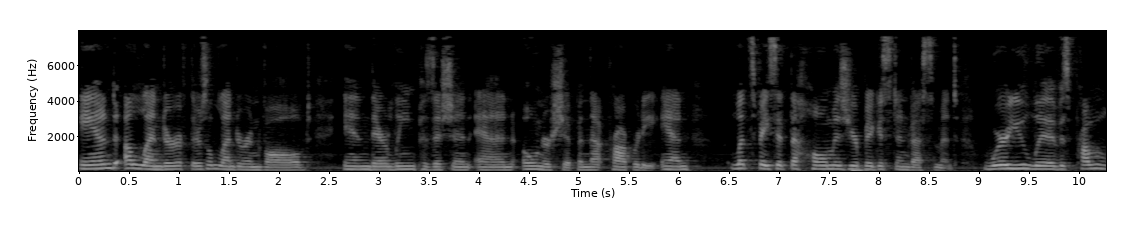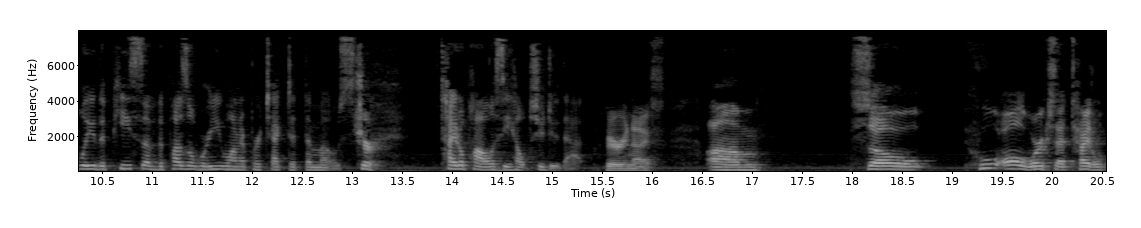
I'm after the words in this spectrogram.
and a lender, if there's a lender involved, in their lien position and ownership in that property. And let's face it, the home is your biggest investment. Where you live is probably the piece of the puzzle where you want to protect it the most. Sure. Title policy helps you do that. Very nice. Um, so, who all works at Title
